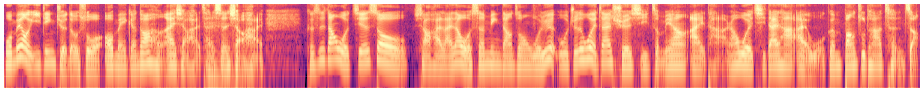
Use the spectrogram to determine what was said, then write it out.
我没有一定觉得说哦，每个人都要很爱小孩才生小孩。嗯可是，当我接受小孩来到我生命当中，我越我觉得我也在学习怎么样爱他，然后我也期待他爱我，跟帮助他成长，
